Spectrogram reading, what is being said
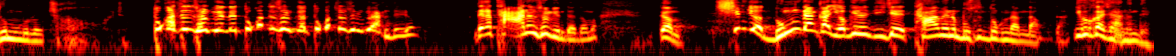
눈물로 쳐. 똑같은 설교인데 똑같은 설교 똑같은 설교 안 들려. 내가 다 아는 설교인데도 막 그럼 심지어 농담까 여기는 이제 다음에는 무슨 농담 나온다. 이거까지 아는데.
